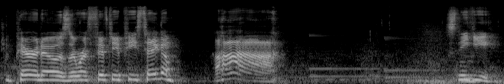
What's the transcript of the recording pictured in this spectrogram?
Two Parados, they're worth 50 apiece, take them. Aha! Sneaky.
